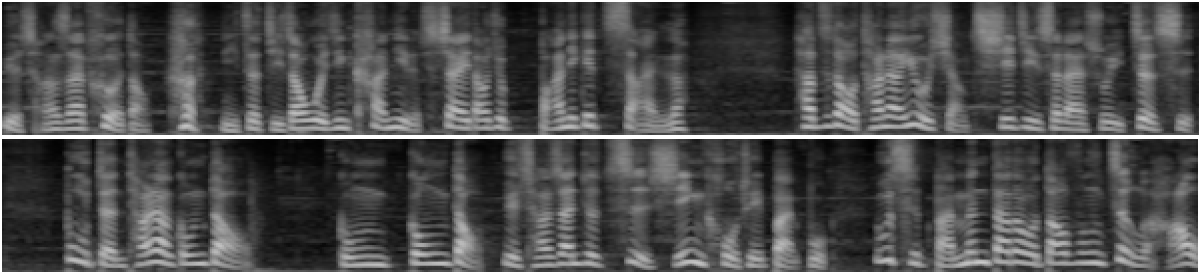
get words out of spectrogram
岳长山喝道：“哼，你这几招我已经看腻了，下一刀就把你给斩了。”他知道唐亮又想切近身来，所以这次不等唐亮攻到，攻攻到，岳长山就自行后退半步。如此板门大刀的刀锋正好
